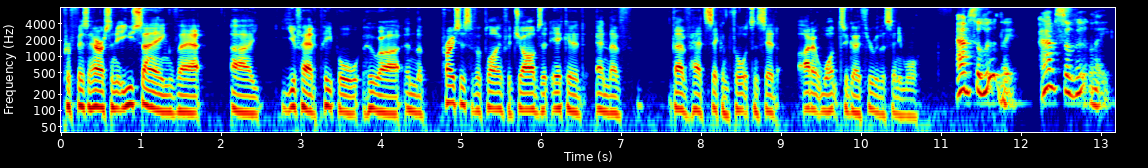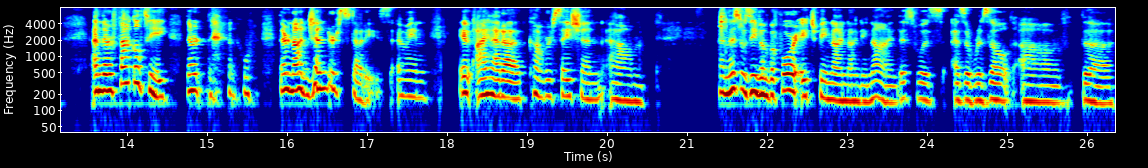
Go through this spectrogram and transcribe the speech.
Professor Harrison, are you saying that uh, you've had people who are in the process of applying for jobs at Eckerd and they've they've had second thoughts and said, "I don't want to go through with this anymore"? Absolutely, absolutely. And their faculty, they're they're not gender studies. I mean, it, I had a conversation. Um, and this was even before HB 999. This was as a result of the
